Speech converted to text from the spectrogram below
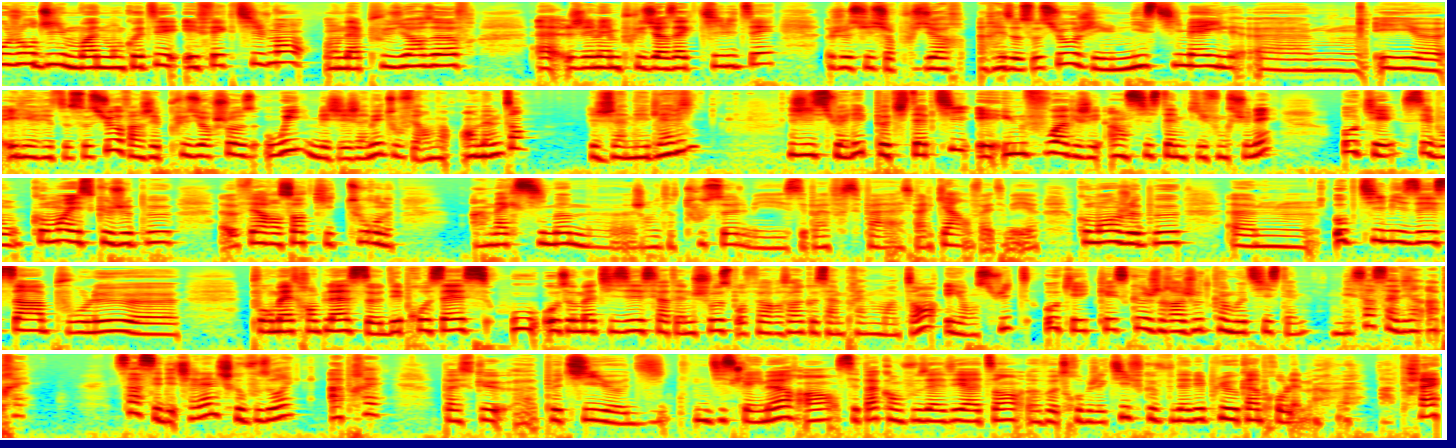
Aujourd'hui, moi de mon côté, effectivement, on a plusieurs offres. Euh, j'ai même plusieurs activités, je suis sur plusieurs réseaux sociaux, j'ai une liste email euh, et, euh, les réseaux sociaux, enfin j'ai plusieurs choses, oui, mais j'ai jamais tout fait en même temps. Jamais de la vie. J'y suis allée petit à petit. Et une fois que j'ai un système qui fonctionnait, ok, c'est bon, comment est-ce que je peux faire en sorte qu'il tourne un maximum, j'ai envie de dire tout seul, mais c'est pas, pas, pas le cas en fait, mais comment je peux optimiser ça pour le pour mettre en place des process ou automatiser certaines choses pour faire en sorte que ça me prenne moins de temps. Et ensuite, ok, qu'est-ce que je rajoute comme autre système? Mais ça, ça vient après. Ça, c'est des challenges que vous aurez après. Parce que, euh, petit euh, disclaimer, hein, c'est pas quand vous avez atteint euh, votre objectif que vous n'avez plus aucun problème. après,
